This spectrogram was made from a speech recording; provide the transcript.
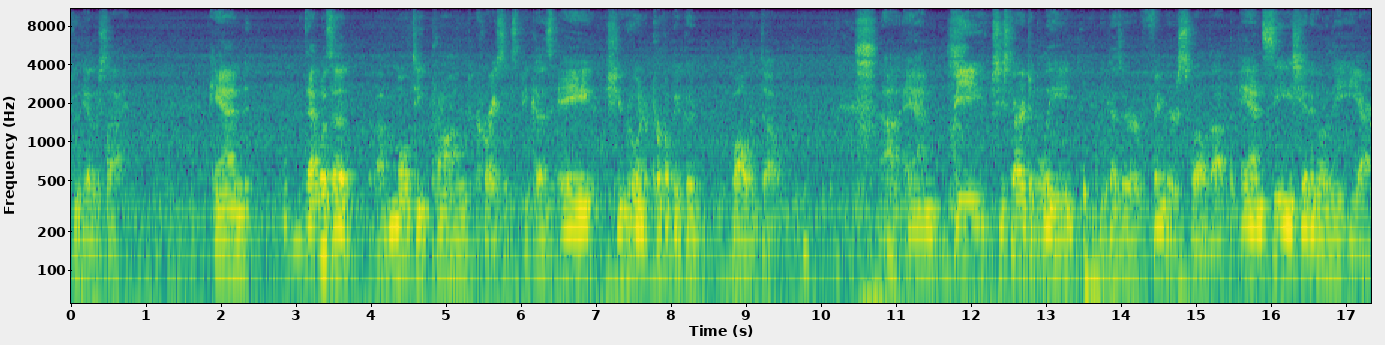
through the other side. And that was a, a multi pronged crisis because A, she ruined a perfectly good ball of dough. Uh, and B, she started to bleed because her fingers swelled up. And C, she had to go to the ER.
